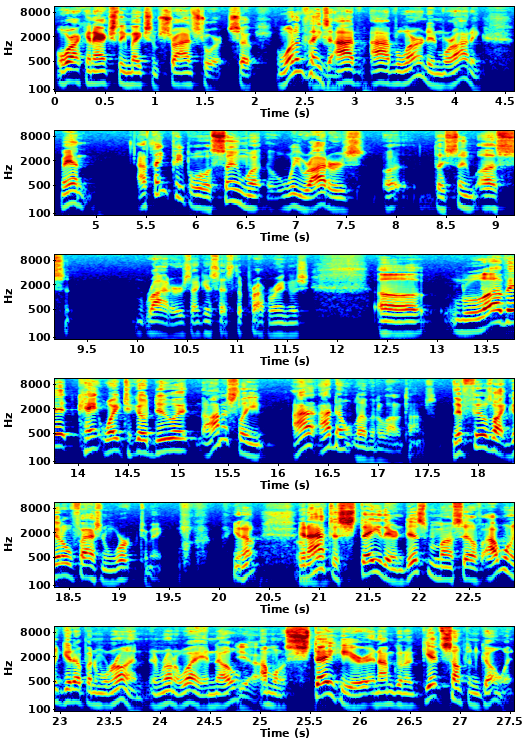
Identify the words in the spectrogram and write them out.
or I can actually make some strides toward it. So one of the things mm-hmm. I've I've learned in writing, man, I think people assume what we writers, uh, they assume us writers. I guess that's the proper English. Uh, love it, can't wait to go do it. Honestly, I, I don't love it a lot of times. It feels like good old fashioned work to me. you know? And uh-huh. I have to stay there and discipline myself. I want to get up and run and run away. And no, yeah. I'm going to stay here and I'm going to get something going.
